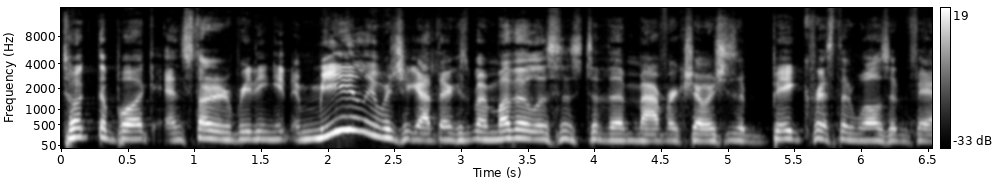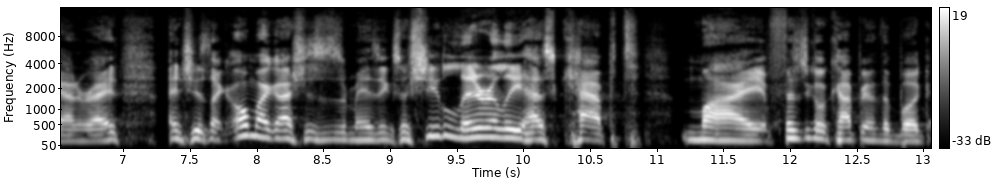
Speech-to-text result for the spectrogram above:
took the book and started reading it immediately when she got there because my mother listens to the Maverick show and she's a big Kristin Wilson fan, right? And she's like, oh my gosh, this is amazing. So she literally has kept my physical copy of the book.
